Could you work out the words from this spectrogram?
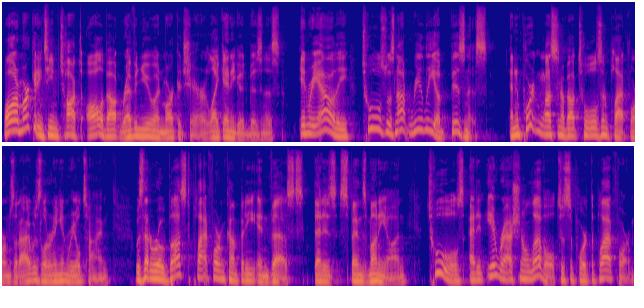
While our marketing team talked all about revenue and market share, like any good business, in reality, tools was not really a business. An important lesson about tools and platforms that I was learning in real time was that a robust platform company invests, that is, spends money on, tools at an irrational level to support the platform.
